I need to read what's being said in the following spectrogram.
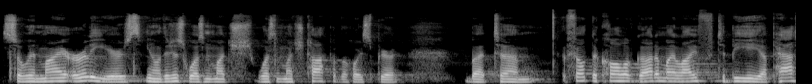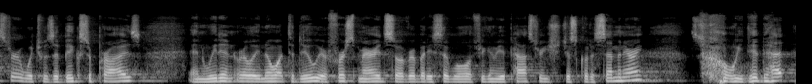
So in my early years, you know, there just wasn't much wasn't much talk of the Holy Spirit, but um, felt the call of God in my life to be a pastor, which was a big surprise, and we didn't really know what to do. We were first married, so everybody said, "Well, if you're going to be a pastor, you should just go to seminary." So we did that,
